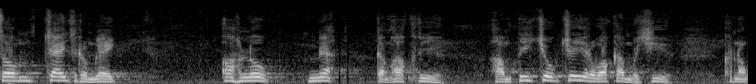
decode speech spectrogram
សូមចែករំលែកអស់លោកអ្នកទាំងអស់គ្នាអំពីជោគជ័យរបស់កម្ពុជា ក្នុង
